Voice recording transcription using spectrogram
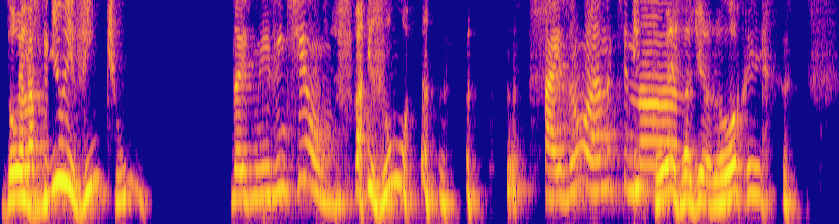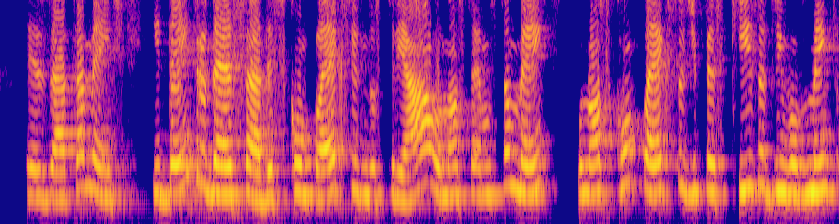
2021? 2021. Faz um ano. Faz um ano que, que nós. Coisa de louco, hein? Exatamente. E dentro dessa, desse complexo industrial, nós temos também o nosso complexo de pesquisa, desenvolvimento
